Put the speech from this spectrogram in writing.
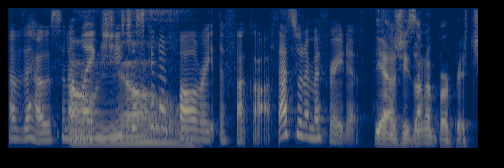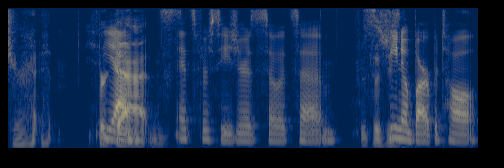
of the house, and I'm Oh, like, she's just gonna fall right the fuck off. That's what I'm afraid of. Yeah, she's on a barbiturate for Yeah, cats. It's for seizures, so it's um So phenobarbital,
